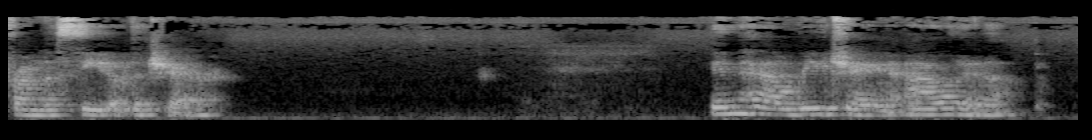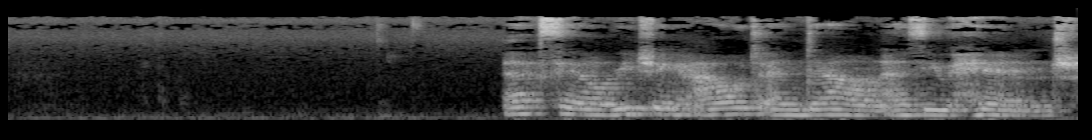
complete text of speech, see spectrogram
from the seat of the chair. Inhale, reaching out and up. Exhale, reaching out and down as you hinge.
